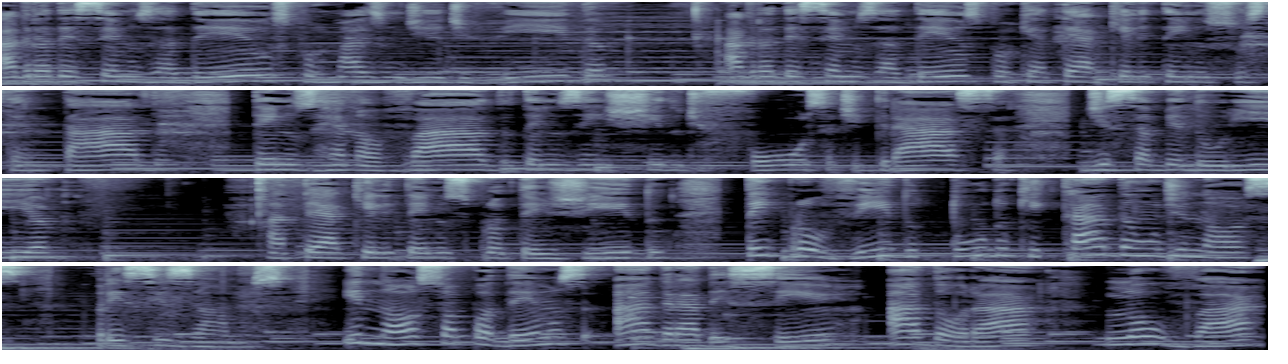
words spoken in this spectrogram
Agradecemos a Deus por mais um dia de vida Agradecemos a Deus porque até aqui Ele tem nos sustentado, tem nos renovado, tem nos enchido de força, de graça, de sabedoria. Até aqui Ele tem nos protegido, tem provido tudo que cada um de nós precisamos. E nós só podemos agradecer, adorar, louvar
